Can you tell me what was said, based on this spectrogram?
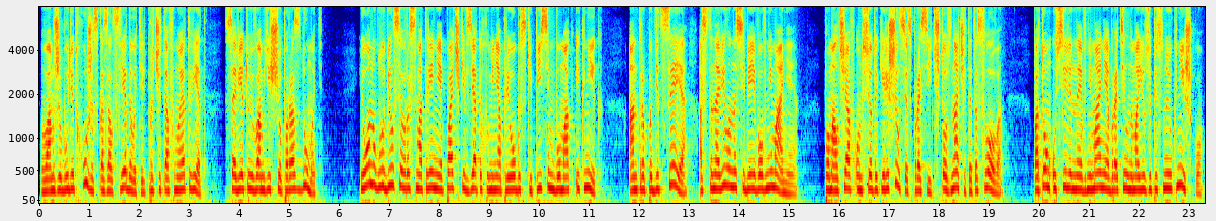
«Вам же будет хуже», — сказал следователь, прочитав мой ответ. «Советую вам еще пораздумать» и он углубился в рассмотрение пачки взятых у меня при обыске писем, бумаг и книг. Антроподицея остановила на себе его внимание. Помолчав, он все-таки решился спросить, что значит это слово. Потом усиленное внимание обратил на мою записную книжку,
